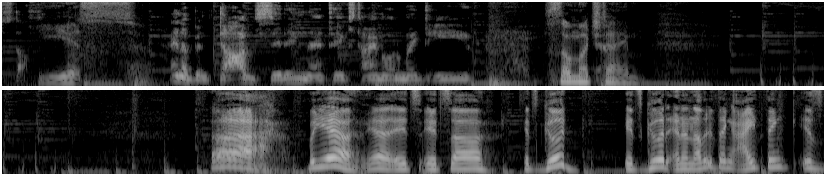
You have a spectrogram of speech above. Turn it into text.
stuff. Yes. And I've been dog sitting. That takes time out of my day. So much time. Ah, but yeah, yeah, it's it's uh it's good. It's good. And another thing I think is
